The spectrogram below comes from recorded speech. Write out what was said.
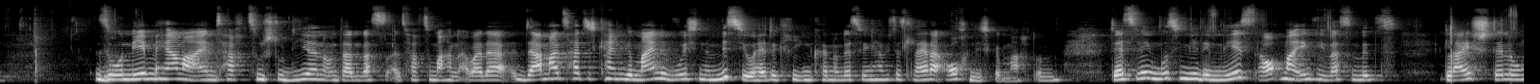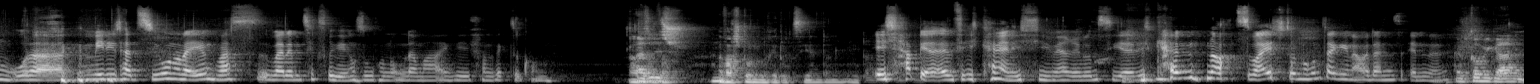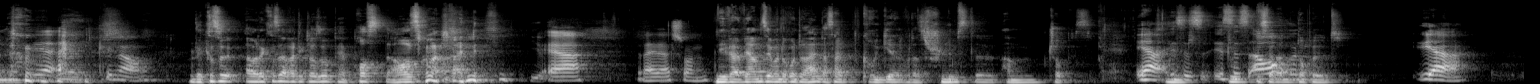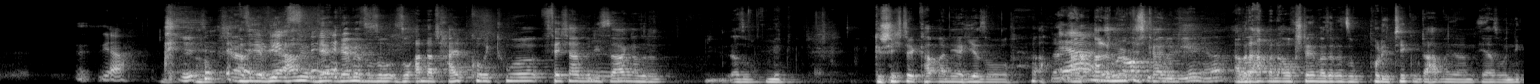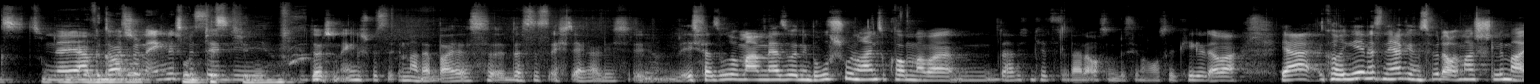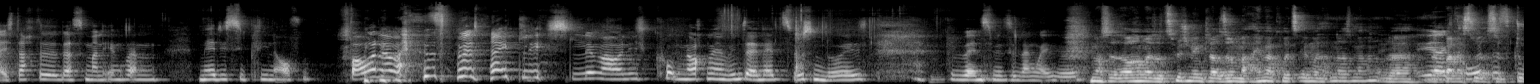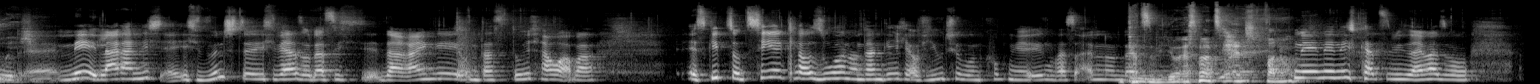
so nebenher mal einen Tag zu studieren und dann das als Fach zu machen. Aber da, damals hatte ich keine Gemeinde, wo ich eine Missio hätte kriegen können. Und deswegen habe ich das leider auch nicht gemacht. Und deswegen muss ich mir demnächst auch mal irgendwie was mit Gleichstellung oder Meditation oder irgendwas bei der Bezirksregierung suchen, um da mal irgendwie von wegzukommen. Also einfach, ist- einfach Stunden reduzieren dann. Ich habe ja, ich kann ja nicht viel mehr reduzieren. Ich kann noch zwei Stunden runtergehen, aber dann ist Ende. Dann komme ich gar nicht mehr. Ja, genau. Und da kriegst du, aber da kriegst du einfach die Klausur per Post nach Hause wahrscheinlich. Ja, leider schon. Nee, wir, wir haben uns ja immer darüber unterhalten, dass halt korrigieren einfach das Schlimmste am Job ist. Ja, ist es, ist Du es bist ja auch. dann und- doppelt. Ja. Ja. Also wir, wir, haben, wir, wir haben ja so, so, anderthalb Korrekturfächer, würde ich sagen. Also, also mit Geschichte kann man ja hier so Ja. alle Möglichkeiten. korrigieren, ja. Aber da hat man auch stellenweise dann so Politik und da hat man ja dann eher so nichts zu tun. Naja, mit mal Deutsch und Englisch so bist du. Deutsch und Englisch bist du immer dabei. Das, das ist echt ärgerlich. Ich versuche mal mehr so in die Berufsschulen reinzukommen, aber mm, da habe ich mich jetzt leider auch so ein bisschen rausgekegelt. Aber ja, korrigieren ist nervig und es wird auch immer schlimmer. Ich dachte, dass man irgendwann mehr Disziplin aufbaut, aber es wird eigentlich schlimmer und ich gucke noch mehr im Internet zwischendurch, wenn es mir zu langweilig wird. Machst du das auch immer so zwischen den Klausuren mal einmal kurz irgendwas anderes machen? Oder, Ja, ballerst du das so ist gut. durch? Äh, nee, leider nicht. Ich wünschte, ich wäre so, dass ich da reingehe und das durchhaue, aber es gibt so Zählklausuren und dann gehe ich auf YouTube und gucke mir irgendwas an und dann. Katzenvideo erstmal zur Entspannung. Nee, nee, nicht Katzenvideo, einmal so,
